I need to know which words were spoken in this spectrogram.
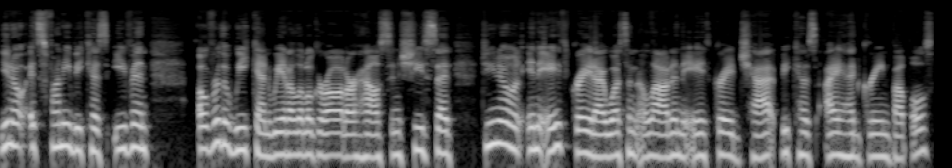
you know it's funny because even over the weekend we had a little girl at our house and she said do you know in eighth grade i wasn't allowed in the eighth grade chat because i had green bubbles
